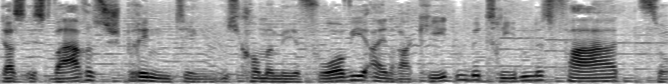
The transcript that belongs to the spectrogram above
Das ist wahres Sprinting. Ich komme mir vor wie ein raketenbetriebenes Fahrzeug.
